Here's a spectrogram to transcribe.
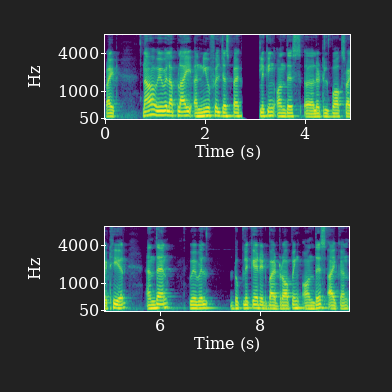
right? Now we will apply a new fill just by clicking on this uh, little box right here and then we will duplicate it by dropping on this icon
